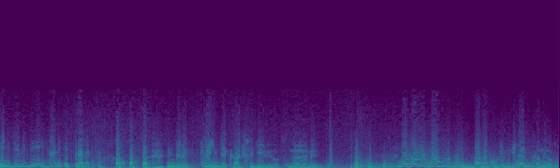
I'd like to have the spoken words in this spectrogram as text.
Beni Cemil Bey'e ihanet ettiremezsin. Demek Kling'e karşı geliyorsun öyle mi? Defolma savunurum seni. Bana kurşun işler mi sanıyorsun?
